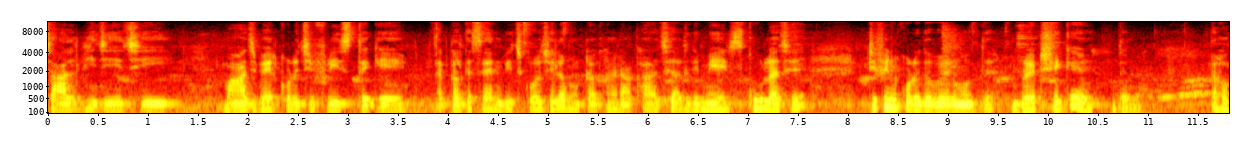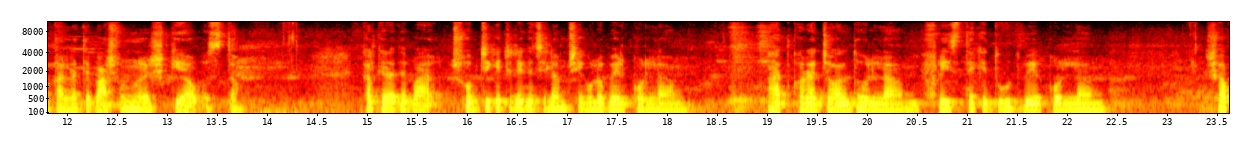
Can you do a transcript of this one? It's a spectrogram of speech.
চাল ভিজিয়েছি। মাছ বের করেছি ফ্রিজ থেকে। আর কালকে স্যান্ডউইচ করেছিলাম, ওটা ওখানে রাখা আছে। আজকে মেয়ের স্কুল আছে। টিফিন করে দেবো এর মধ্যে। ব্রেড শেকে দেবো। দেখো, কাল রাতে বাসনের কী অবস্থা। কালকে রাতে সবজি কেটে রেখেছিলাম, সেগুলো বের করলাম। ভাত করার জল ধরলাম, ফ্রিজ থেকে দুধ বের করলাম। সব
